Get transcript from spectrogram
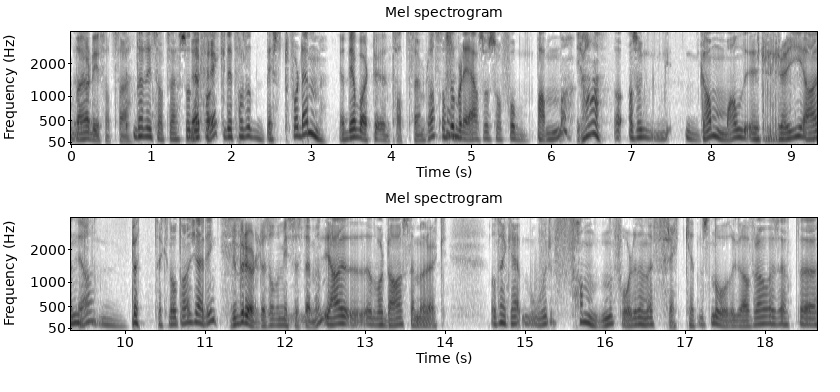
og der har de satt seg. Der har de satt seg. Så Det det, det passet best for dem. Ja, De har bare tatt seg en plass. Og så ble jeg altså så forbanna. Ja, Altså, gammal røy av en Ja. bøtteknott av en kjæring. du brølte så du mistet stemmen. Ja, det var da stemmen røk. Og tenker jeg, hvor fanden får de denne frekkhetens nådegave fra? At, eh,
